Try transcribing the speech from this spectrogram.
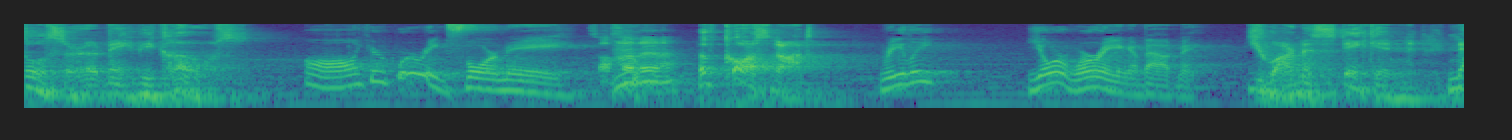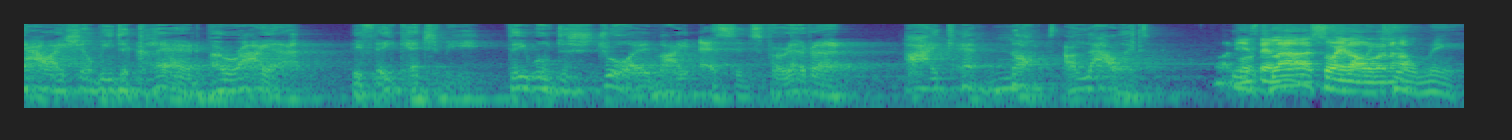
sorcerer may be close. Aw, you're worried for me. Mm, of course not. Really? You're worrying about me. You are mistaken. Now I shall be declared pariah. If they catch me, they will destroy my essence forever. I cannot allow it. Look, kill me.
